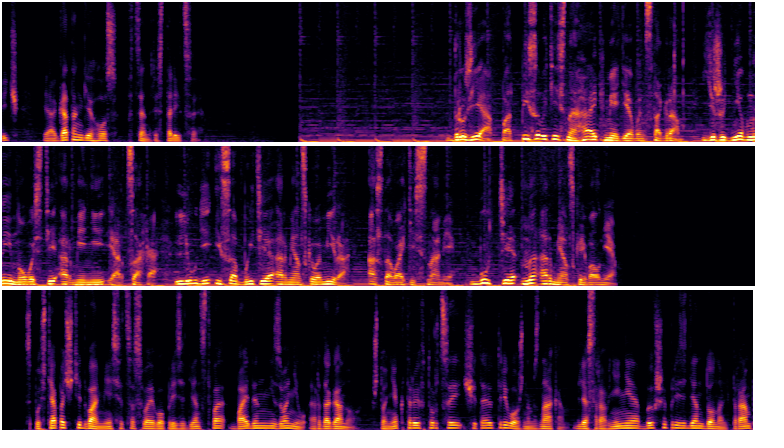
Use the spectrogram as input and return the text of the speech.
Сурб-Григор-Лусаворич и Агатангегос в центре столицы. Друзья, подписывайтесь на Хайк Медиа в Инстаграм. Ежедневные новости Армении и Арцаха, люди и события армянского мира. Оставайтесь с нами. Будьте на армянской волне. Спустя почти два месяца своего президентства Байден не звонил Эрдогану, что некоторые в Турции считают тревожным знаком. Для сравнения, бывший президент Дональд Трамп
